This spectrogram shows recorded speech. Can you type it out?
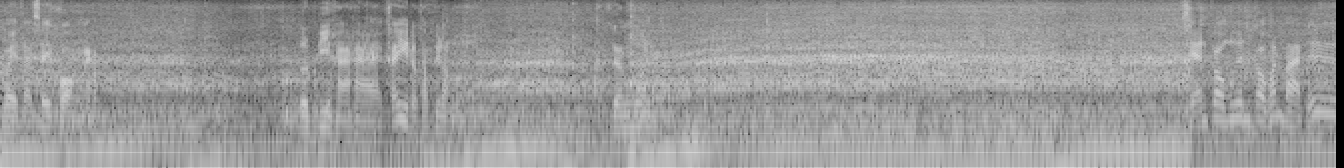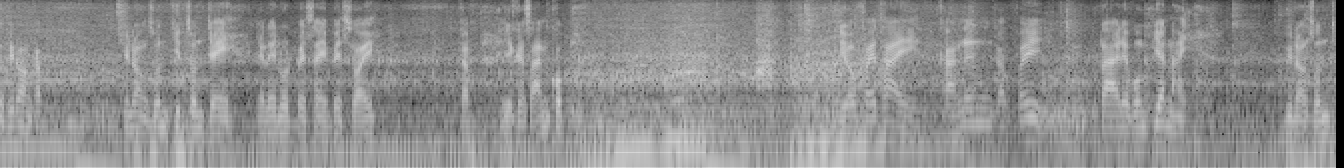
ไว้ถ้าใส่ของนะครับ รถปีหาหาใครหรอครับพี่น้องเครื่องม้วนแสนเก้าหมื่นเก้าพันบาทเด้อพี่น้องครับ พี่น้องสนจิตสนใจอยากได้รถไปใส่ไปสอยครับเอกสารครบ เดี๋ยวไฟไทยขางหนึ่งกับไฟตายเดี๋ยวผมเปลี่ยนให้พี่น้องสนใจ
